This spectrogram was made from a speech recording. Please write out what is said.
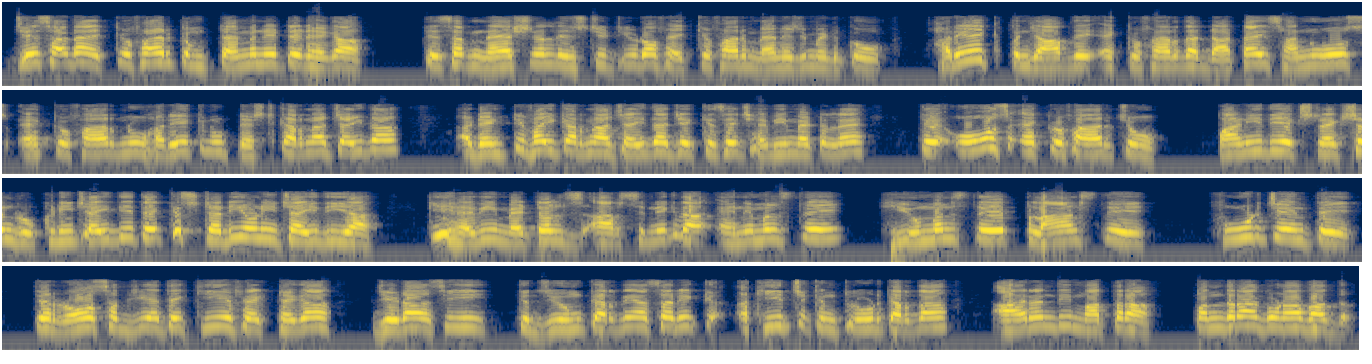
ਜੇ ਸਾਡਾ ਐਕੁਆਫਾਇਰ ਕੰਟੈਮੀਨੇਟਡ ਹੈਗਾ, ਤੇ sir National Institute of Aquifer Management ਕੋ ਹਰੇਕ ਪੰਜਾਬ ਦੇ ਐਕੁਆਫਾਇਰ ਦਾ ਡਾਟਾ ਹੈ, ਸਾਨੂੰ ਉਸ ਐਕੁਆਫਾਇਰ ਨੂੰ ਹਰੇਕ ਨੂੰ ਟੈਸਟ ਕਰਨਾ ਚਾਹੀਦਾ, ਆਇਡੈਂਟੀਫਾਈ ਕਰਨਾ ਚਾਹੀਦਾ ਜੇ ਕਿਸੇ ਚ ਹੈਵੀ ਮੈਟਲ ਹੈ, ਤੇ ਉਸ ਐਕੁਆਫਾਇਰ ਚੋਂ ਪਾਣੀ ਦੀ ਐਕਸਟ੍ਰੈਕਸ਼ਨ ਰੁਕਣੀ ਚਾਹੀਦੀ ਹੈ ਤੇ ਇੱਕ ਸਟੱਡੀ ਹੋਣੀ ਚਾਹੀਦੀ ਆ ਕਿ ਹੈਵੀ ਮੈਟਲਸ ਆਰਸੈਨਿਕ ਦਾ ਐਨੀਮਲਸ ਤੇ ਹਿਊਮਨਸ ਤੇ ਪਲਾਂਟਸ ਤੇ ਫੂਡ ਚੇਨ ਤੇ ਤੇ ਰੌ ਸਬਜ਼ੀਆਂ ਤੇ ਕੀ ਇਫੈਕਟ ਹੈਗਾ, ਜਿਹੜਾ ਅਸੀਂ ਕੰਜ਼ਿਊਮ ਕਰਦੇ ਆ ਸਰ, ਇੱਕ ਅਖੀਰ ਚ ਕੰਕਲੂਡ ਕਰਦਾ ਆਇਰਨ ਦੀ ਮਾਤਰਾ 15 ਗੁਣਾ ਵੱਧ,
